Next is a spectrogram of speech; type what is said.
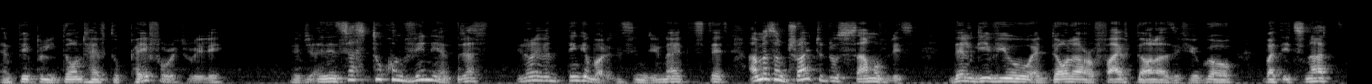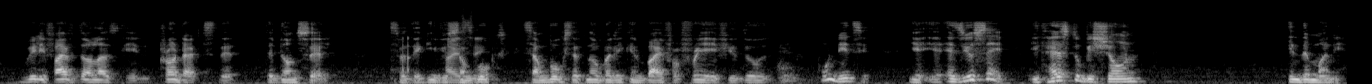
and people don't have to pay for it really, It's just too convenient. Just you don't even think about it. It's in the United States. Amazon tried to do some of this. They'll give you a dollar or five dollars if you go, but it's not really five dollars in products that they don't sell. So they give you I some see. books, some books that nobody can buy for free if you do. Who needs it? As you say, it has to be shown in the money.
